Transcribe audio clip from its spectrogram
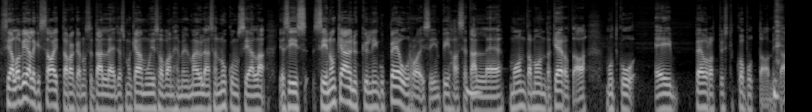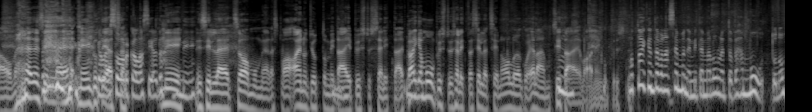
siellä on vieläkin se aittarakennus ja tälleen, että jos mä käyn mun isovanhemmilla, niin mä yleensä nukun siellä. Ja siis siinä on käynyt kyllä niinku peuroisiin pihassa mm. tälleen monta monta kertaa, mutta kun ei peurat pysty koputtaa mitään ovea. silleen, niin kuin, Kyllä sorkalla sieltä. Niin, niin. niin silleen, että se on mun mielestä vaan ainut juttu, mitä mm. ei pysty selittämään. Että kaiken mm. muun pystyy selittämään sille, että siinä on ollut joku eläin, mutta sitä mm. ei vaan niin kuin pysty. Mutta oikein tavallaan semmoinen, mitä mä luulen, että on vähän muuttunut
